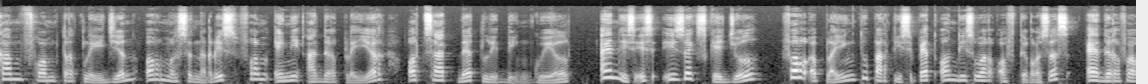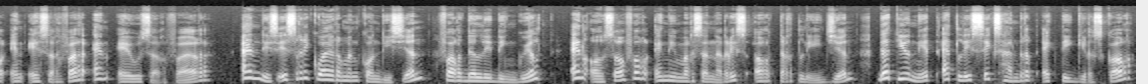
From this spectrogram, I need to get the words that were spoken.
come from third legion or mercenaries from any other player outside that leading guild. And this is exact schedule for applying to participate on this War of the Roses either for NA server and EU server. And this is requirement condition for the leading guild and also for any mercenaries or third legion that you need at least 680 gear score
